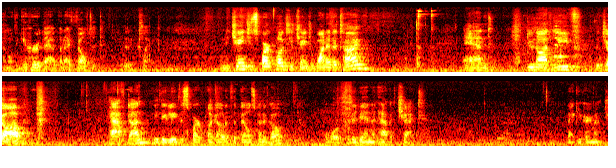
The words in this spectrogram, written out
I don't think you heard that, but I felt it, that it clicked. When you change your spark plugs, you change one at a time, and do not leave the job half done. Either leave the spark plug out if the bell's gonna go, or put it in and have it checked. Thank you very much.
